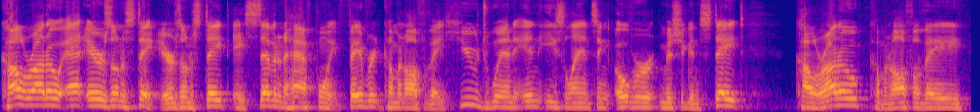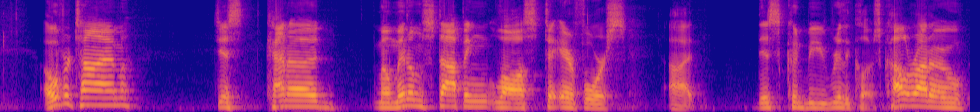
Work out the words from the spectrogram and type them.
Colorado at Arizona State. Arizona State, a seven and a half point favorite, coming off of a huge win in East Lansing over Michigan State. Colorado coming off of a overtime, just kind of momentum stopping loss to Air Force. Uh, this could be really close. Colorado,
